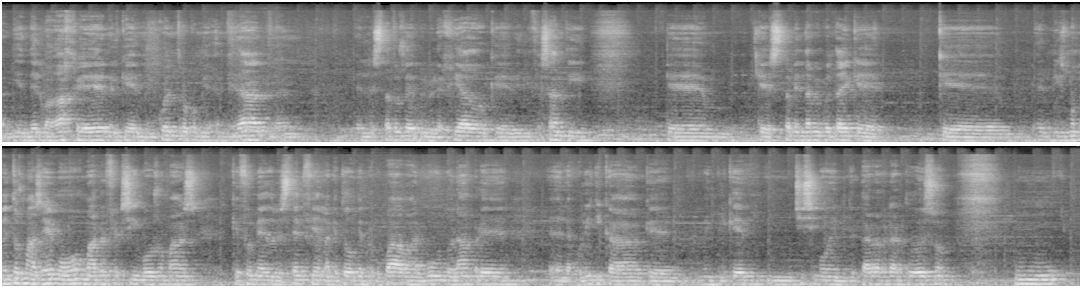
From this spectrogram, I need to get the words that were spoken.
también del bagaje en el que me encuentro con mi, edad, el estatus de privilegiado que dice Santi, que, que, es también darme cuenta de que, que en mis momentos más emo, más reflexivos o más que fue mi adolescencia en la que todo me preocupaba, el mundo, el hambre, eh, la política, que me impliqué muchísimo en intentar arreglar todo eso. Mm,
